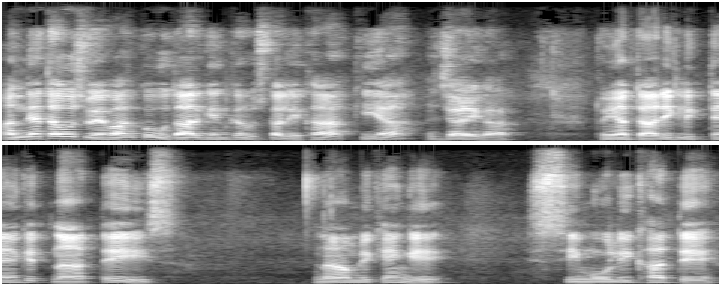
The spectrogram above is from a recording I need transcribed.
अन्यथा उस व्यवहार को उधार गिनकर उसका लेखा किया जाएगा। तो यहाँ तारीख लिखते हैं कितना? तेईस। नाम लिखेंगे सिमोली खाते।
